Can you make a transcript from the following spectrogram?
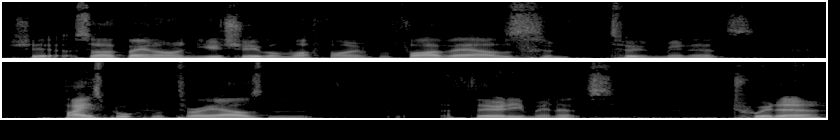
shit. So I've been on YouTube on my phone for five hours and two minutes, Facebook for three hours and thirty minutes, Twitter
